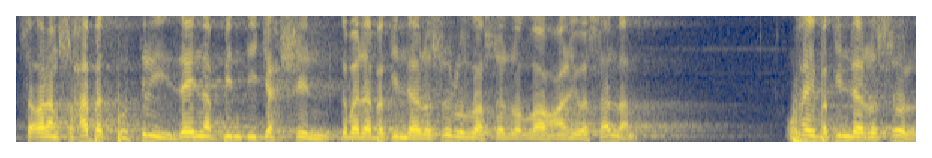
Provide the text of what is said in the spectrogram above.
seorang sahabat putri Zainab binti Jahshin kepada baginda Rasulullah sallallahu alaihi wasallam Wahai baginda Rasul,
